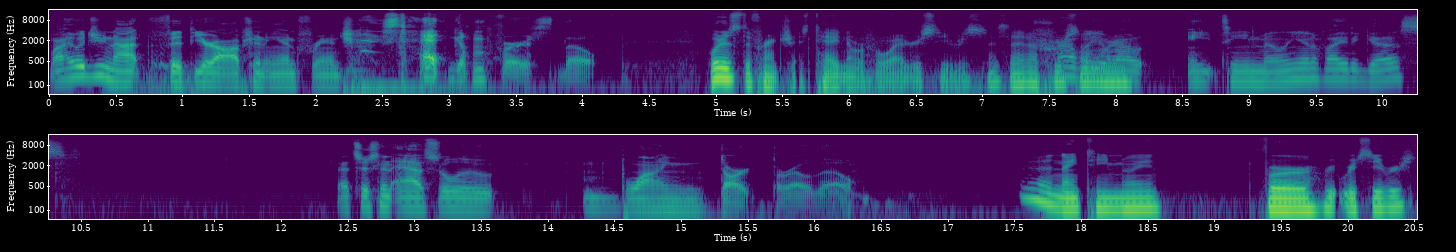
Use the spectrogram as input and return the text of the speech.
Why would you not fifth year option and franchise tag him first though? What is the franchise tag number for wide receivers? Is that up Probably somewhere? about eighteen million if I had to guess. That's just an absolute blind dart throw though. Eh, 19 million for re- receivers.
